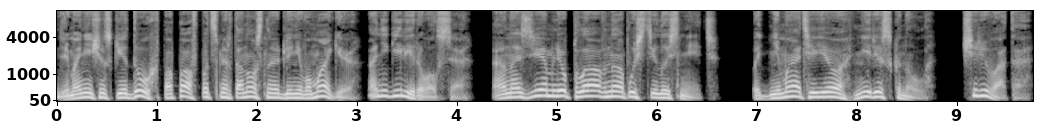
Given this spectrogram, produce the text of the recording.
Демонический дух, попав под смертоносную для него магию, аннигилировался, а на землю плавно опустилась нить. Поднимать ее не рискнул. Чревато.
